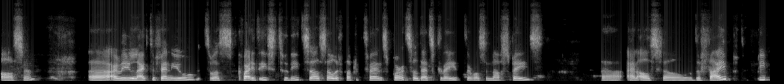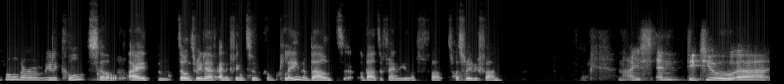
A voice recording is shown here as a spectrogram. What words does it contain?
awesome. Uh, I really liked the venue. It was quite easy to reach also with public transport, so that's great. There was enough space. Uh, and also the vibe, the people were really cool. So I don't really have anything to complain about about the venue. It was really fun. Nice. And did you uh,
